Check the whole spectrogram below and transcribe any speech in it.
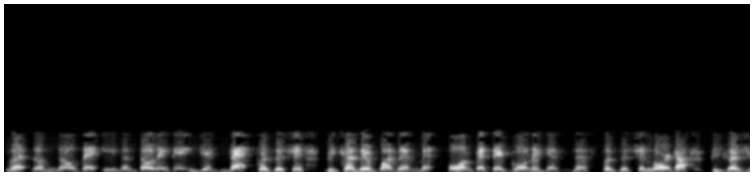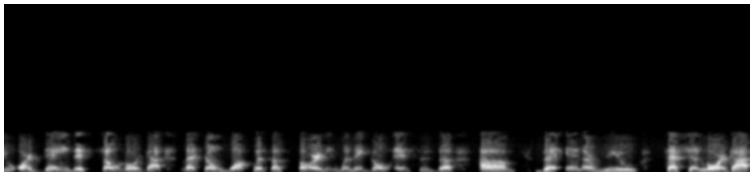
Let them know that even though they didn't get that position because it wasn't meant for them, that they're going to get this position, Lord God, because you ordained it so, Lord God. Let them walk with authority when they go into the um, the interview session, Lord God.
